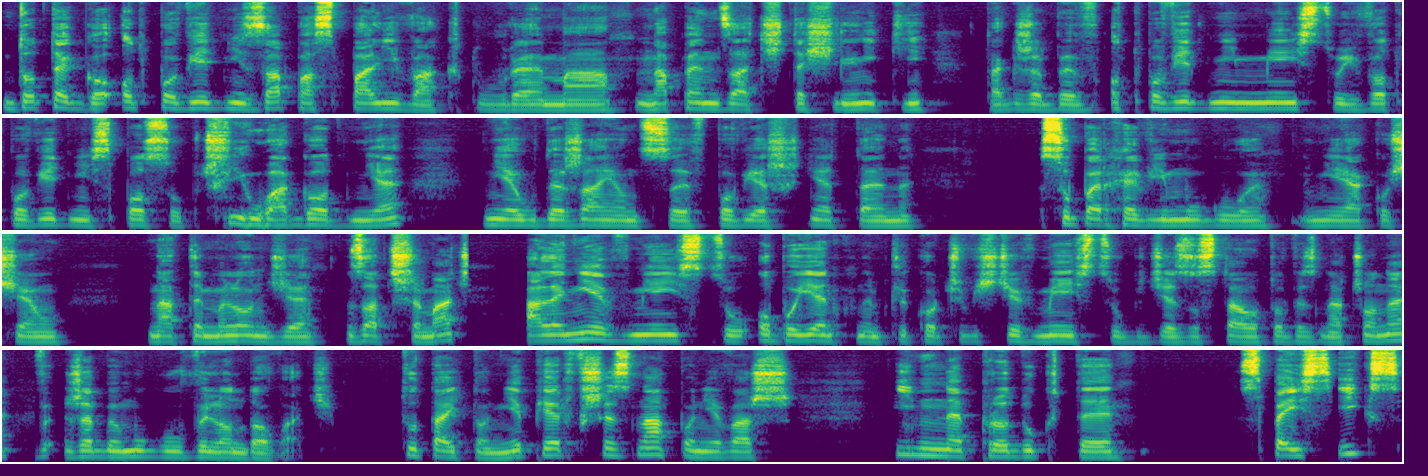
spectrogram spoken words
Do tego odpowiedni zapas paliwa, które ma napędzać te silniki, tak żeby w odpowiednim miejscu i w odpowiedni sposób, czyli łagodnie, nie uderzając w powierzchnię, ten Super Heavy mógł niejako się na tym lądzie zatrzymać, ale nie w miejscu obojętnym, tylko oczywiście w miejscu, gdzie zostało to wyznaczone, żeby mógł wylądować. Tutaj to nie pierwszyzna, ponieważ inne produkty SpaceX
